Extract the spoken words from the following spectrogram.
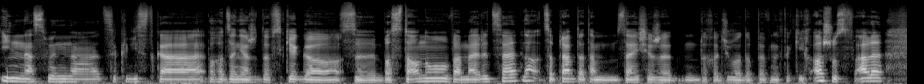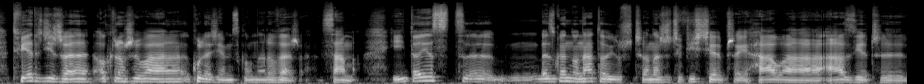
Inna słynna cyklistka pochodzenia żydowskiego z Bostonu w Ameryce, no co prawda tam zdaje się, że dochodziło do pewnych takich oszustw, ale twierdzi, że okrążyła kulę ziemską na rowerze sama. I to jest e, bez względu na to już, czy ona rzeczywiście przejechała Azję, czy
